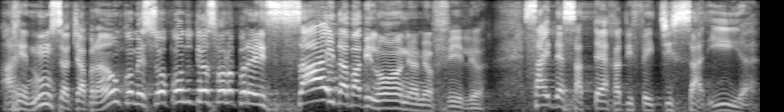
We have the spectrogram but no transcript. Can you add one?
a renúncia de Abraão começou quando Deus falou para ele: sai da Babilônia, meu filho, sai dessa terra de feitiçaria,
